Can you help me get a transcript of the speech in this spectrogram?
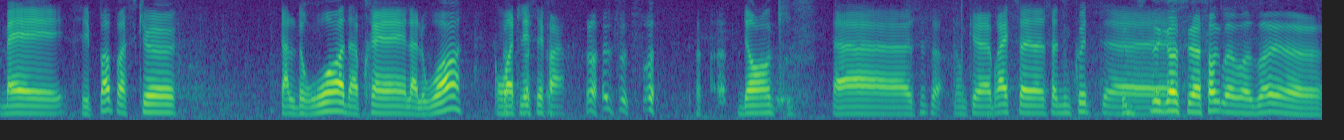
Mais c'est pas parce que tu as le droit, d'après la loi, qu'on va te laisser faire. C'est ça. Donc, euh, c'est ça. Donc, euh, bref, ça, ça nous coûte. Une petite négociation avec le voisin.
